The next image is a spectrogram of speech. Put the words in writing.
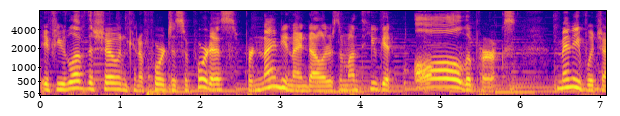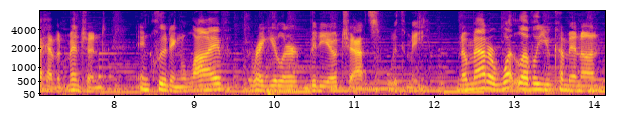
If you love the show and can afford to support us, for $99 a month, you get all the perks, many of which I haven't mentioned, including live, regular video chats with me. No matter what level you come in on,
